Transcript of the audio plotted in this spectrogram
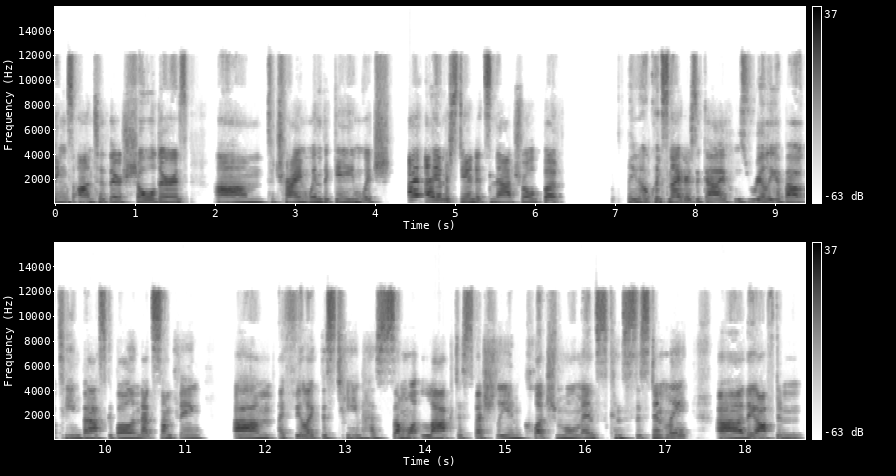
things onto their shoulders um, to try and win the game, which I, I understand it's natural, but you know, Quin Snyder is a guy who's really about team basketball, and that's something um, I feel like this team has somewhat lacked, especially in clutch moments consistently. Uh, they often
